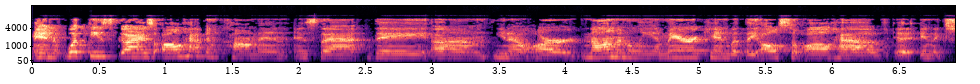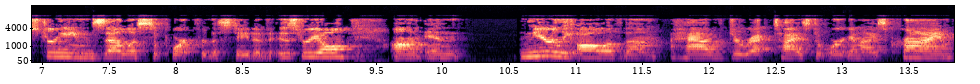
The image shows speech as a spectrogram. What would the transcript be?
and what these guys all have in common is that they, um, you know, are nominally American, but they also all have an extreme zealous support for the state of Israel. Um, and nearly all of them have direct ties to organized crime,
